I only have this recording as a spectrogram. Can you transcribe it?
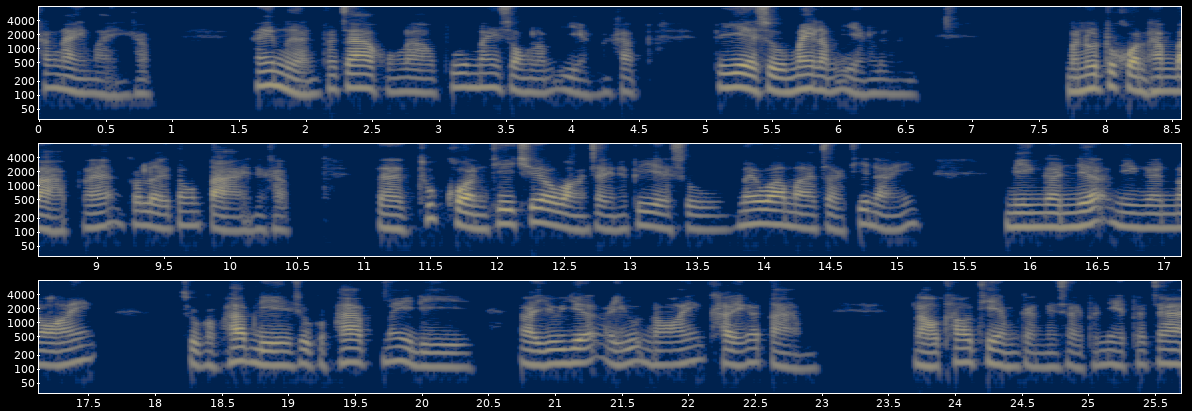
ข้างในใหม่ครับ ให้เหมือนพระเจ้าของเราผู้ไม่ทรงลำเอียงนะครับพระเยซูไม่ลำเอียงเลย มนุษย์ทุกคนทำบาปและก็เลยต้องตายนะครับ แต่ทุกคนที่เชื่อวางใจในพระเยซูไม่ว่ามาจากที่ไหน มีเงินเยอะมีเงินน้อย สุขภาพดีสุขภาพไม่ดี อายุเยอะอายุน้อยใครก็ตาม เราเท่าเทียมกันในสายพระเนตรพระเจ้า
